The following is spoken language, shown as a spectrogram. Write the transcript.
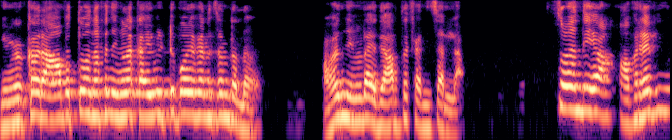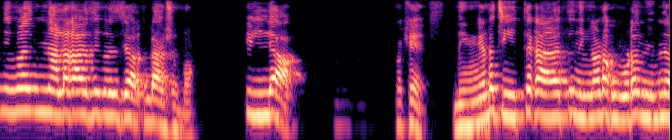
നിങ്ങൾക്ക് ഒരു ആപത്ത് വന്നപ്പോ നിങ്ങളെ കൈവിട്ടു പോയ ഫ്രണ്ട്സ് ഉണ്ടല്ലോ. അവർ നിങ്ങളുടെ യഥാർത്ഥ ഫ്രണ്ട്സ് അല്ല. സോ എന്ത് ചെയ്യാ? അവരെ നിങ്ങൾ നല്ല കാലത്ത് നിങ്ങൾ ചേർക്കേണ്ട ആവശ്യമുണ്ടോ? ഇല്ല. ഓക്കെ നിങ്ങളുടെ ചീത്ത കാലത്ത് നിങ്ങളുടെ കൂടെ നിന്ന്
